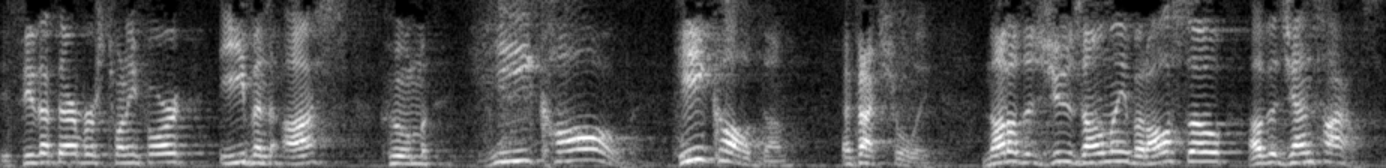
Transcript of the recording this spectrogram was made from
You see that there in verse 24? Even us, whom he called. He called them effectually. Not of the Jews only, but also of the Gentiles.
